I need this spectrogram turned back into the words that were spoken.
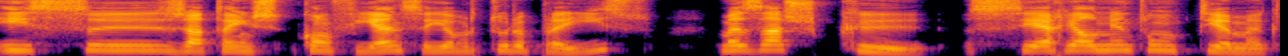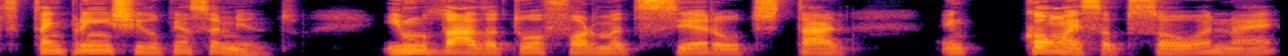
e se já tens confiança e abertura para isso, mas acho que se é realmente um tema que te tem preenchido o pensamento e mudado a tua forma de ser ou de estar em, com essa pessoa, não é?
